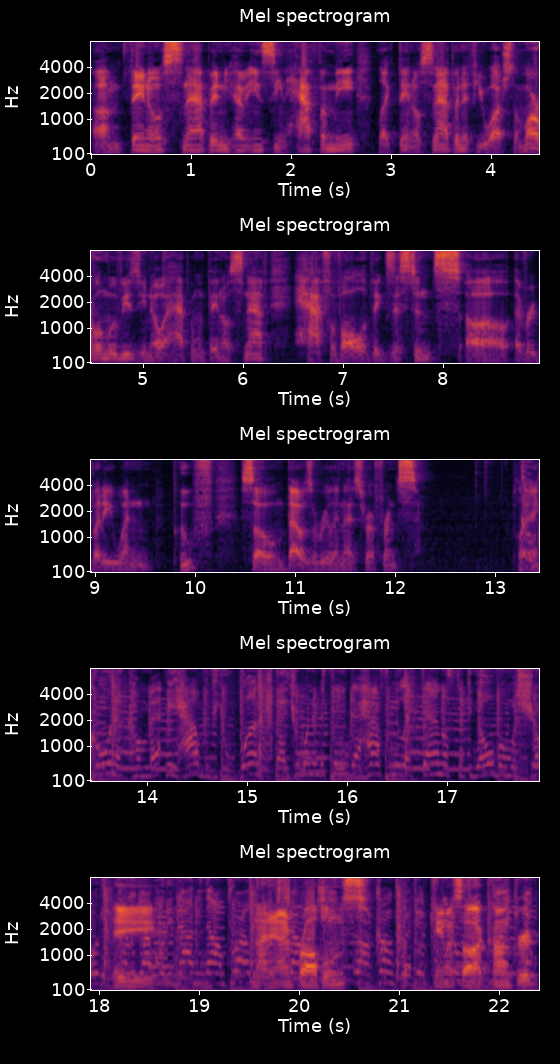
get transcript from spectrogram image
um, Thanos snapping. You haven't even seen half of me like Thanos snapping. If you watch the Marvel movies, you know what happened when Thanos snapped. Half of all of existence, uh, everybody went poof. So that was a really nice reference Hey, 99 Problems. Came I saw it conquered.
